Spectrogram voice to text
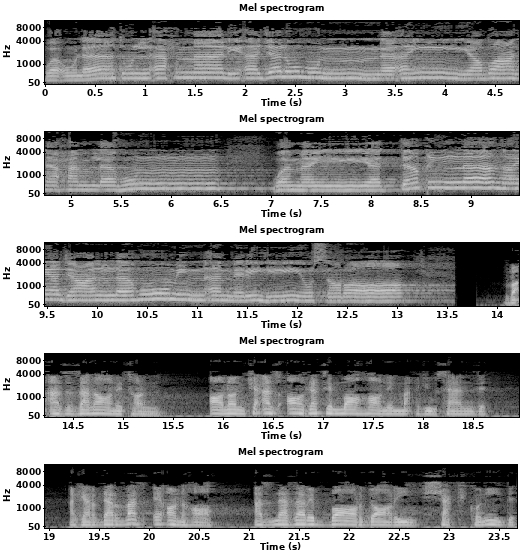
وأولات الأحمال أجلهن أن يضعن حملهن ومن يتق الله يجعل له من أمره يسرا و از زنانتان آنان که از عادت ماهان معیوسند اگر در وضع آنها از نظر بارداری شک کنید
